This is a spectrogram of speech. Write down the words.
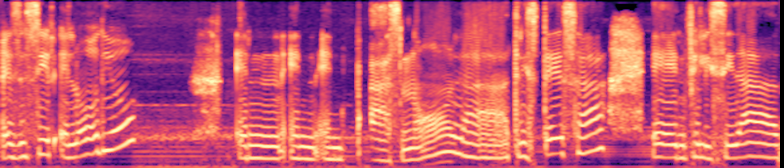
Es decir, el odio en, en, en paz, ¿no? La tristeza en felicidad,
